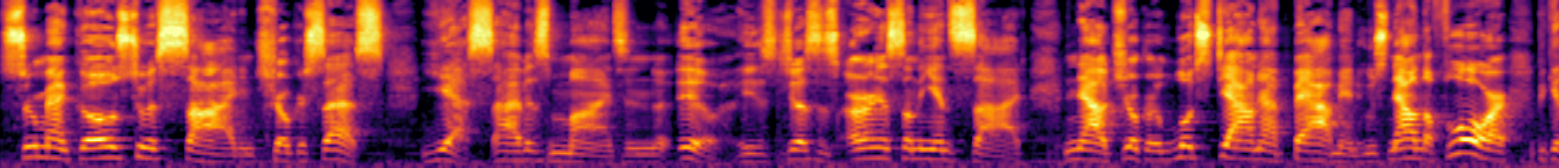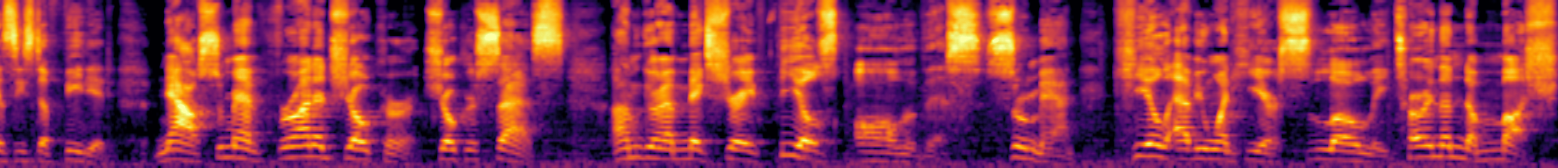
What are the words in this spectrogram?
Superman goes to his side and Joker says, Yes, I have his mind, and ew, he's just as earnest on the inside. Now Joker looks down at Batman, who's now on the floor because he's defeated. Now Superman in front of Joker. Joker says, I'm gonna make sure he feels all of this. Superman, kill everyone here slowly, turn them to mush.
